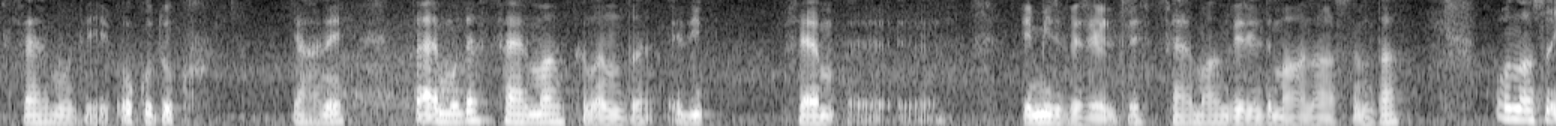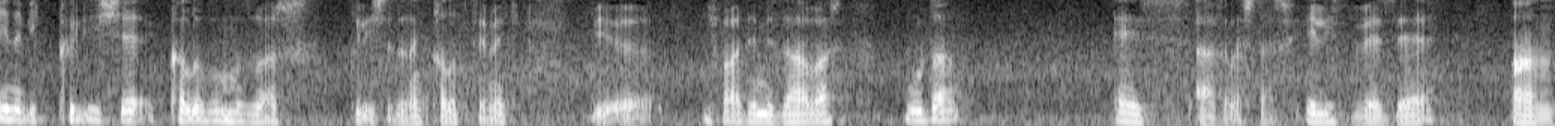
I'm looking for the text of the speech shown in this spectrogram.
Fermude'yi okuduk. Yani Fermude ferman kılındı. Edip ferm, e, emir verildi. Ferman verildi manasında. Ondan sonra yine bir klişe kalıbımız var. Klişe zaten kalıp demek. Bir e, ifademiz daha var. Burada es arkadaşlar. Elif ve z an.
